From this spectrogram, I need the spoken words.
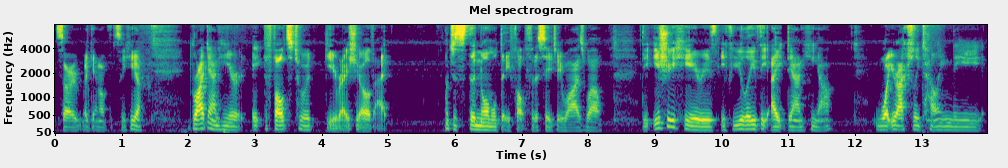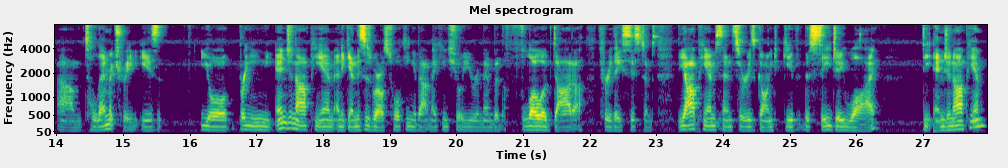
So again, obviously here, right down here, it defaults to a gear ratio of 8, which is the normal default for the CGY as well. The issue here is if you leave the 8 down here, what you're actually telling the um, telemetry is you're bringing the engine RPM, and again, this is where I was talking about making sure you remember the flow of data through these systems. The RPM sensor is going to give the CGY the engine RPM,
